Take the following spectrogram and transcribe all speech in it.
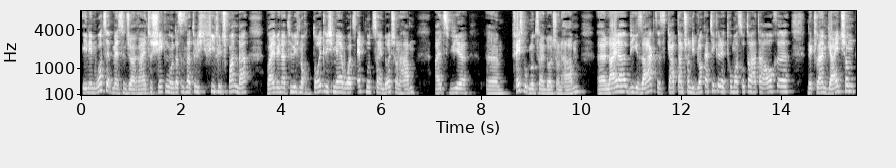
in den WhatsApp Messenger reinzuschicken. Und das ist natürlich viel, viel spannender, weil wir natürlich noch deutlich mehr WhatsApp-Nutzer in Deutschland haben, als wir ähm, Facebook-Nutzer in Deutschland haben. Äh, leider, wie gesagt, es gab dann schon die Blogartikel, der Thomas Sutter hatte auch äh, einen kleinen Guide schon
